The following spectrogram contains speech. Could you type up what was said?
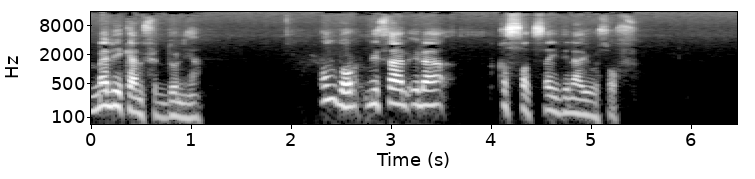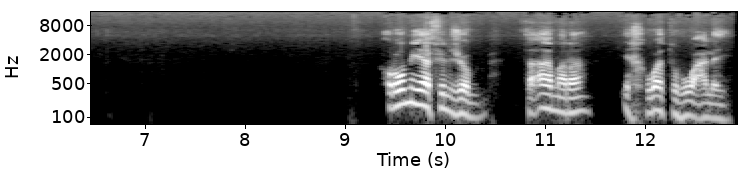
ملكا في الدنيا. انظر مثال إلى قصة سيدنا يوسف. رمي في الجب تآمر إخوته عليه.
